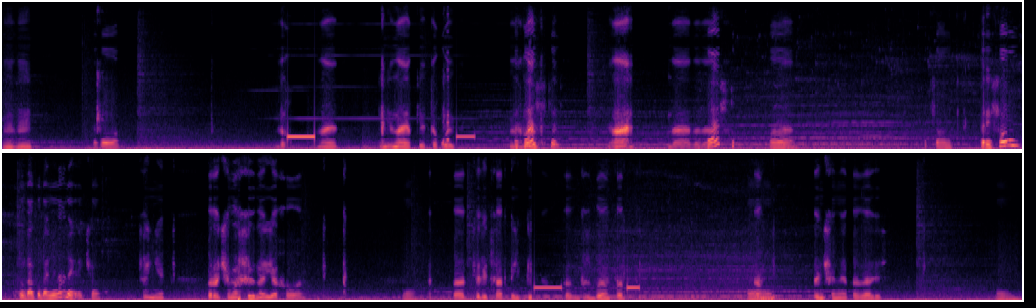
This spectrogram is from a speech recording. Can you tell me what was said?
Угу. Какого? Знает. Не знаю, кто это такой. Захват, что ли? А? Да, да, да. Захват, что ли? А. Что, он пришел туда, куда не надо или что? Машине. Короче, машина ехала Ну. по тридцаткой пи***, как бы с БМП. Там Мгм. женщины оказались. М,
